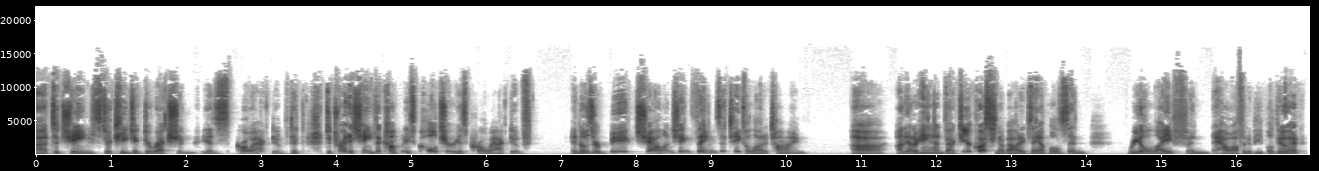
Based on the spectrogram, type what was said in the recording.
Uh, to change strategic direction is proactive. To, to try to change the company's culture is proactive. And those are big, challenging things that take a lot of time. Uh, on the other hand, back to your question about examples and real life and how often do people do it,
